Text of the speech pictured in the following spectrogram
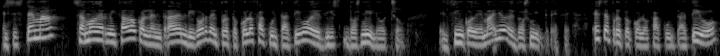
El sistema se ha modernizado con la entrada en vigor del protocolo facultativo de 2008, el 5 de mayo de 2013. Este protocolo facultativo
